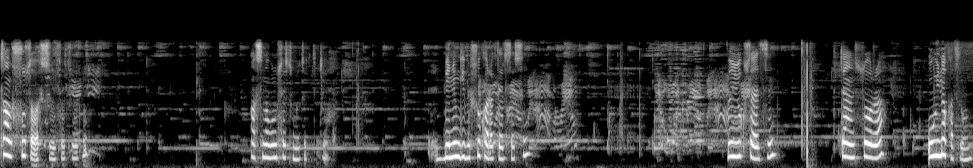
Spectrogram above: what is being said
tam şu savaşçıyı seçiyorum. Aslında bunu seçmeyecektik ya. Benim gibi şu karakteri seçsin. Ve yükselsin. Den sonra oyuna katılın.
